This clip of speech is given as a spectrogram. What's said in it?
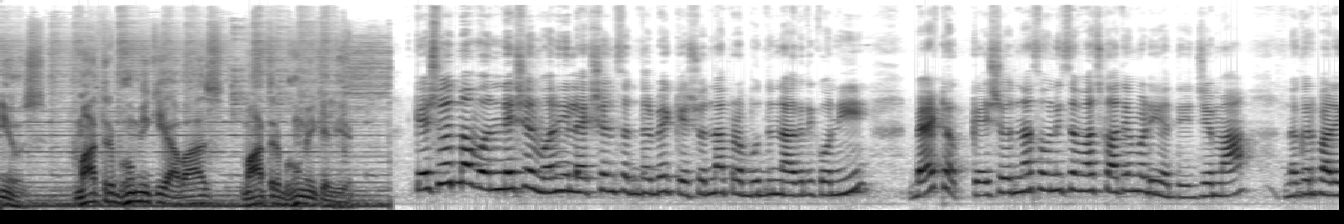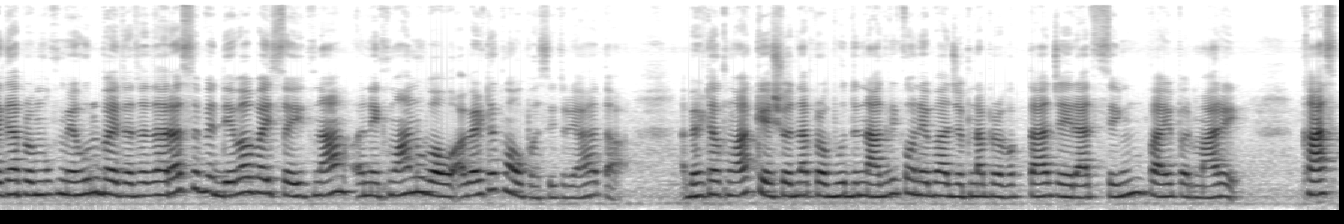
ન્યૂઝ. માતૃભૂમિ કી આવાજ, માતૃભૂમિ કે લિયે. કેશોદમાં વન નેશન વન ઇલેક્શન સંદર્ભે કેશોદના પ્રબુદ્ધ નાગરિકોની બેઠક કેશોદના સોની સમાજ ખાતે મળી હતી, જેમાં નગરપાલિકા પ્રમુખ મેહુલભાઈ તથા ધારાસભ્ય દેવાભાઈ સહિતના અનેક મહાનુભાવો આ બેઠકમાં ઉપસ્થિત રહ્યા હતા. આ બેઠકમાં કેશોદના પ્રબુદ્ધ નાગરિકોને ભાજપના પ્રવક્તા જયરાજસિંહભાઈ પરમારે ખાસ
